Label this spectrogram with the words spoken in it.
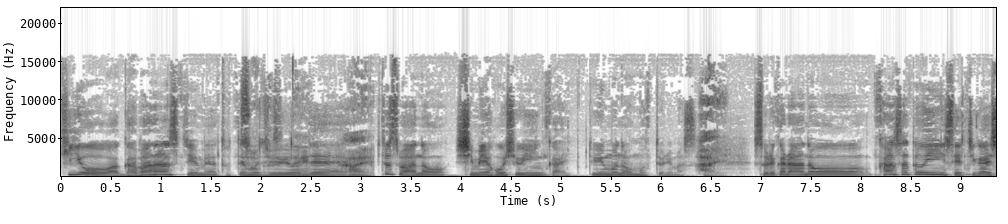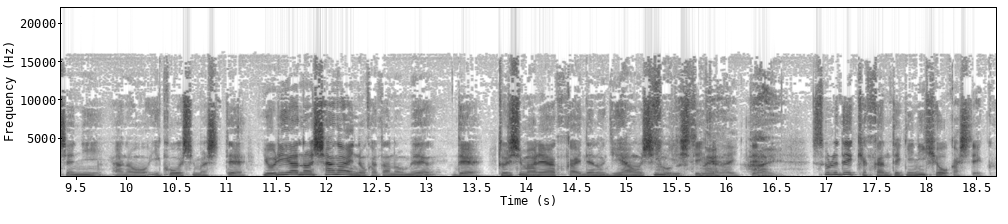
企業はガバナンスという面はとても重要で、でね。はい、一つはあの指名報酬委員会というものを持っております。はい。それから、あの、監査党委員設置会社に、あの、移行しまして、より、あの、社外の方の目で、取締役会での議案を審議していただいて、そ、ね。はい、それで客観的に評価していく。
